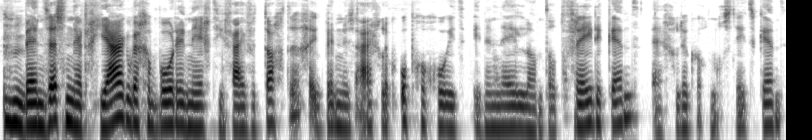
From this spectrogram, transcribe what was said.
ben 36 jaar, ik ben geboren in 1985. Ik ben dus eigenlijk opgegroeid in een Nederland dat vrede kent en gelukkig nog steeds kent.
